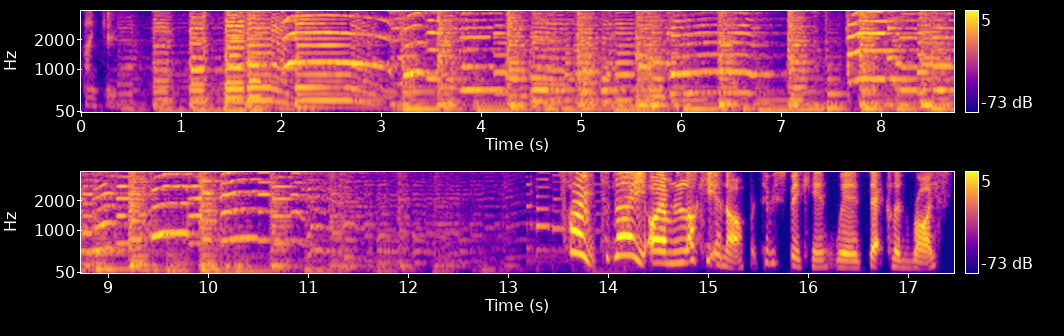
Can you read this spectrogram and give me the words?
Thank you. So today I am lucky enough to be speaking with Declan Rice.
